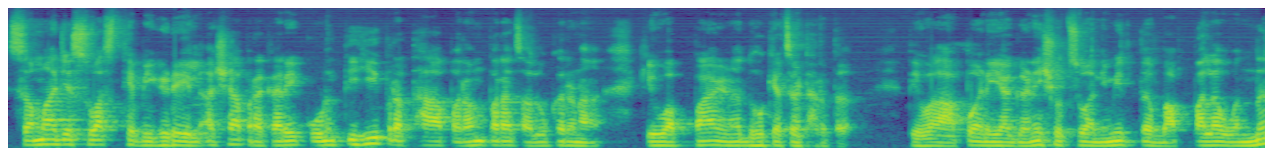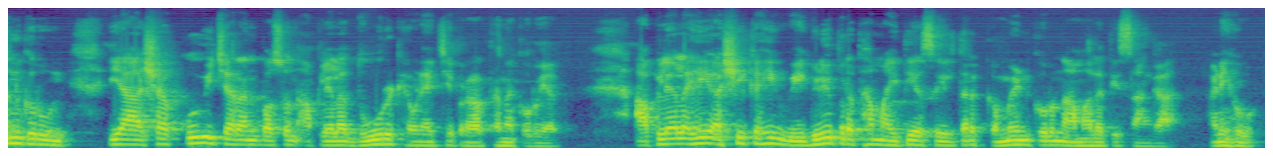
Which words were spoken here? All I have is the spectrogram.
समाज स्वास्थ्य बिघडेल अशा प्रकारे कोणतीही प्रथा परंपरा चालू करणं किंवा पाळणं धोक्याचं ठरतं. तेव्हा आपण या गणेशोत्सवानिमित्त बाप्पाला वंदन करून या अशा कुविचारांपासून आपल्याला दूर ठेवण्याची प्रार्थना करूयात. आपल्यालाही अशी काही वेगळी प्रथा माहिती असेल तर कमेंट करून आम्हाला ती सांगा. आणि हो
